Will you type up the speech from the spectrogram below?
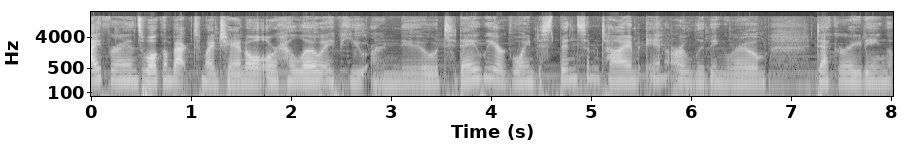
Hi friends, welcome back to my channel or hello if you are new. Today we are going to spend some time in our living room decorating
